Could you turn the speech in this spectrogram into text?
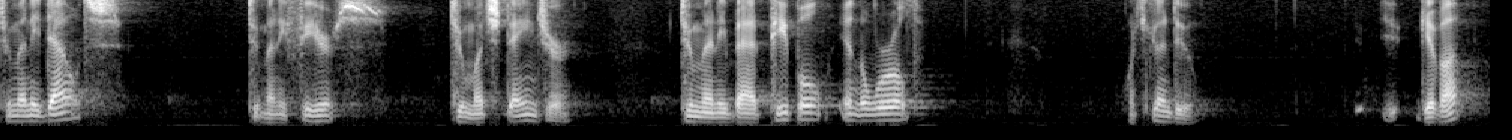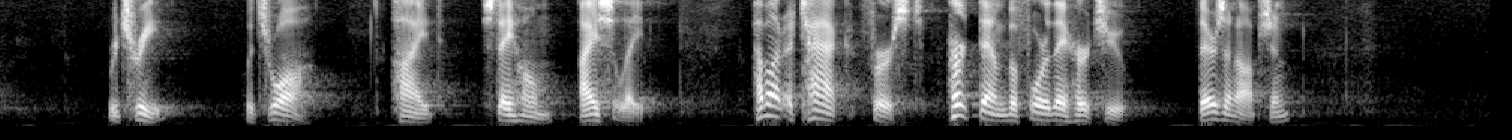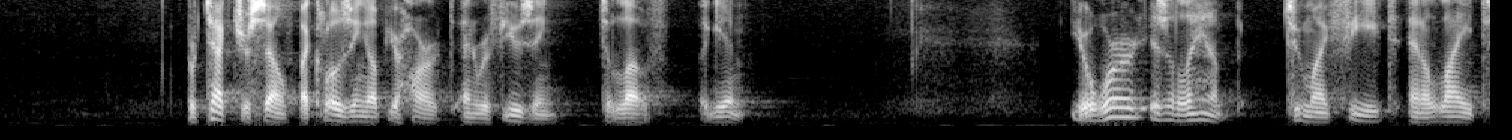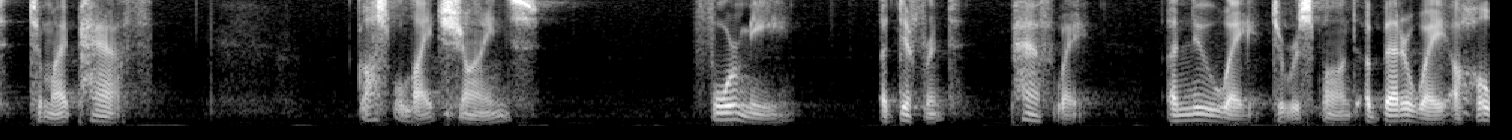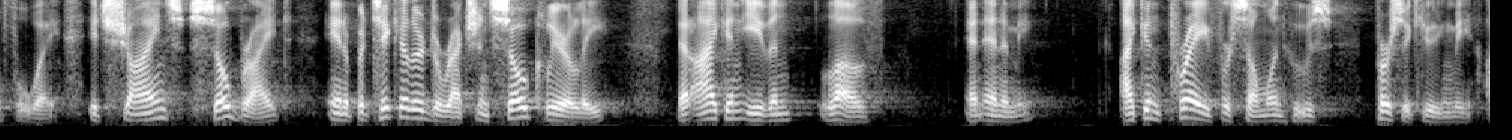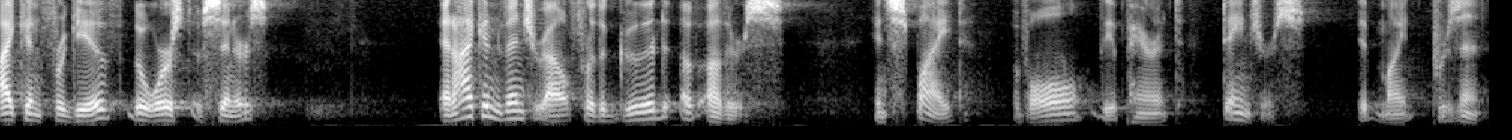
Too many doubts, too many fears, too much danger, too many bad people in the world. What are you going to do? You give up? Retreat, withdraw, hide, stay home, isolate. How about attack first? Hurt them before they hurt you. There's an option. Protect yourself by closing up your heart and refusing to love again. Your word is a lamp to my feet and a light to my path. Gospel light shines for me a different pathway, a new way to respond, a better way, a hopeful way. It shines so bright in a particular direction so clearly that I can even love an enemy. I can pray for someone who's persecuting me. I can forgive the worst of sinners. And I can venture out for the good of others in spite of all the apparent dangers it might present.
